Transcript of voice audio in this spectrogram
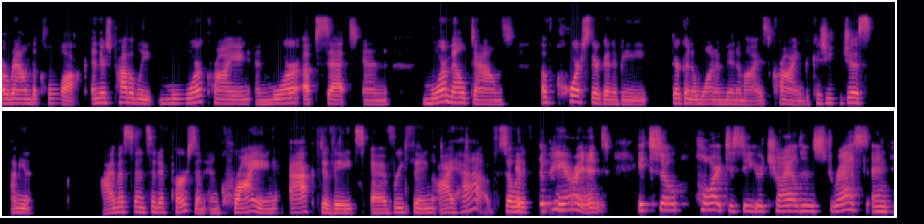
around the clock and there's probably more crying and more upset and more meltdowns. Of course they're going to be they're going to want to minimize crying because you just i mean i'm a sensitive person and crying activates everything i have. So it's the parent, it's so hard to see your child in stress and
